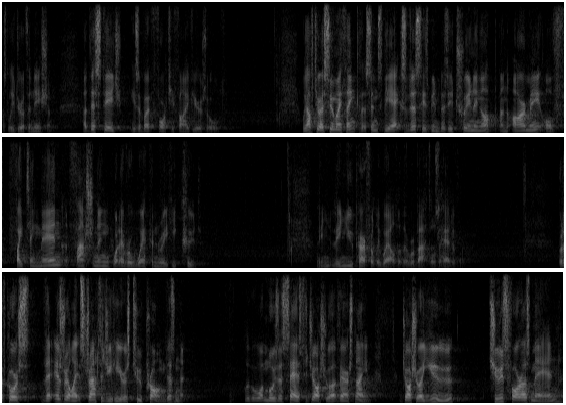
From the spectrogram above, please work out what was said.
as leader of the nation. At this stage, he's about 45 years old. We have to assume, I think, that since the Exodus, he's been busy training up an army of fighting men and fashioning whatever weaponry he could. They, they knew perfectly well that there were battles ahead of them. But of course, the Israelite strategy here is two pronged, isn't it? Look at what Moses says to Joshua at verse 9 Joshua, you choose for us men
